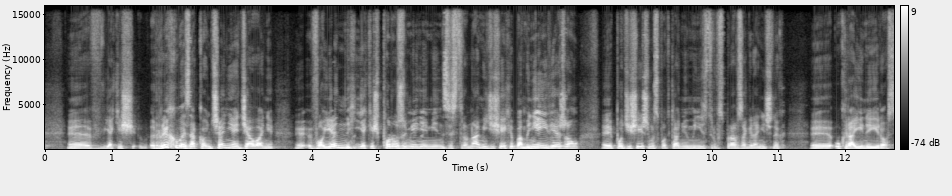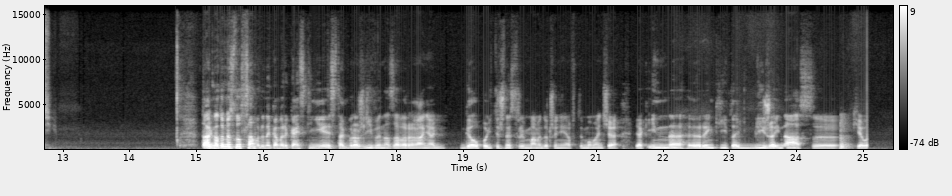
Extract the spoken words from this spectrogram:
w jakieś rychłe zakończenie działań e, wojennych i jakieś porozumienie między stronami. Dzisiaj chyba mniej wierzą po dzisiejszym spotkaniu ministrów spraw zagranicznych Ukrainy i Rosji. Tak, natomiast no, sam rynek amerykański nie jest tak wrażliwy na zawarania geopolityczne, z którymi mamy do czynienia w tym momencie, jak inne rynki tutaj bliżej nas,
